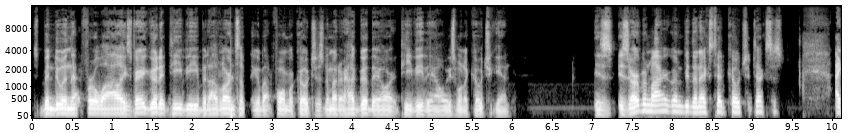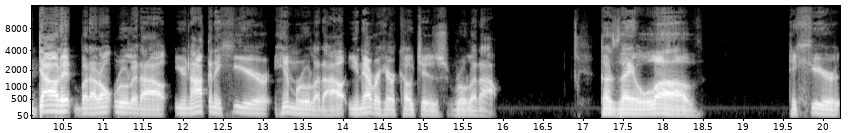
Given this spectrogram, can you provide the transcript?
He's been doing that for a while. He's very good at TV, but I've learned something about former coaches. No matter how good they are at TV, they always want to coach again. Is is Urban Meyer going to be the next head coach at Texas? I doubt it, but I don't rule it out. You're not going to hear him rule it out. You never hear coaches rule it out because they love to hear,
